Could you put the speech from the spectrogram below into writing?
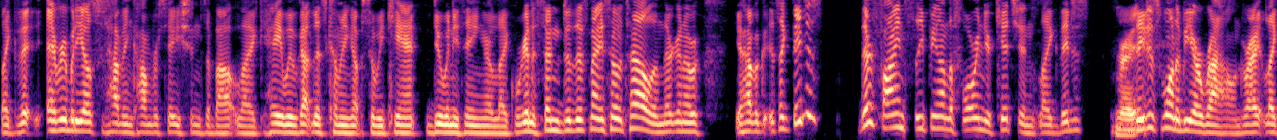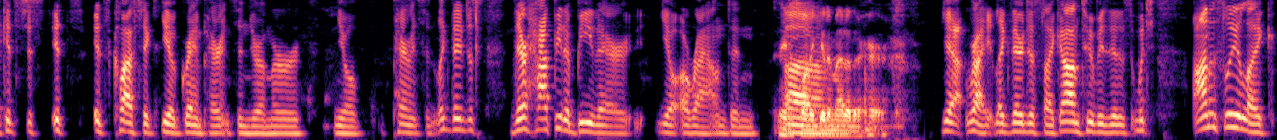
like the, everybody else is having conversations about like hey we've got this coming up so we can't do anything or like we're gonna send them to this nice hotel and they're gonna you have a it's like they just they're fine sleeping on the floor in your kitchen like they just Right. they just want to be around right like it's just it's it's classic you know grandparent syndrome or you know parents and like they're just they're happy to be there you know around and they just want to get um, out of their hair. yeah right like they're just like oh, i'm too busy this which honestly like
